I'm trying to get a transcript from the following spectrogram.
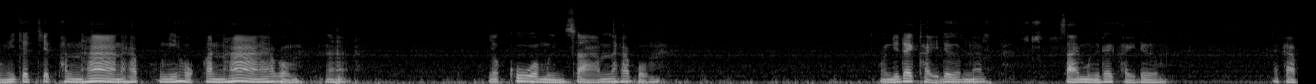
องนี้จะเจ็ดพันห้านะครับองนี้หกพันห้านะครับผม นะฮะ ยกคู่หมื่นสามนะครับผม องนี้ได้ไข่เดิมนะครับซ้ายมือได้ไข่เดิมนะครับ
